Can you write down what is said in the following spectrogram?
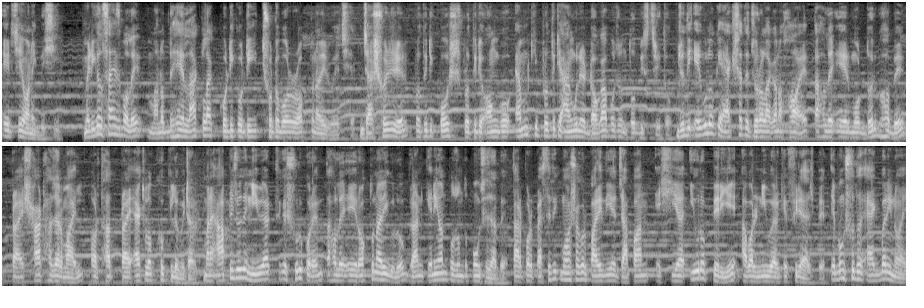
এর চেয়ে অনেক বেশি। মেডিকেল সায়েন্স বলে মানবদেহে লাখ লাখ কোটি কোটি ছোট বড় রক্তনালী রয়েছে, যা শরীরের প্রতিটি কোষ, প্রতিটি অঙ্গ, এমনকি প্রতিটি আঙ্গুলের ডগা পর্যন্ত বিস্তৃত। যদি এগুলোকে একসাথে জোড়া লাগানো হয়, তাহলে এর মোট দৈর্ঘ্য হবে প্রায় ষাট হাজার মাইল, অর্থাৎ প্রায় এক লক্ষ কিলোমিটার। মানে আপনি যদি নিউ ইয়র্ক থেকে শুরু করেন, তাহলে এই রক্তনালীগুলো গ্র্যান্ড ক্যানিয়ন পর্যন্ত পৌঁছে যাবে। তারপর প্যাসিফিক মহাসাগর পাড়ি দিয়ে জাপান, এশিয়া, ইউরোপ পেরিয়ে আবার নিউ ইয়র্কে ফিরে আসবে। এবং শুধু একবারই নয়,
